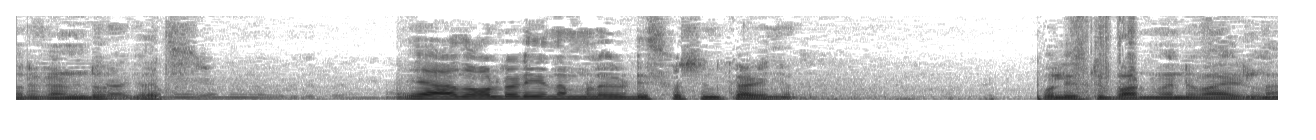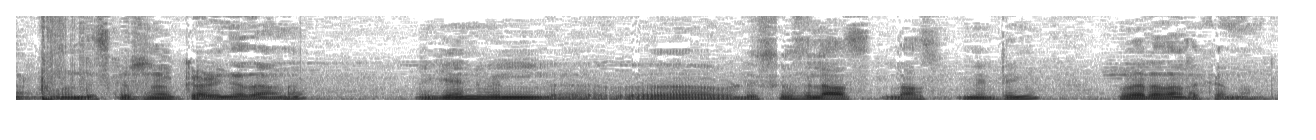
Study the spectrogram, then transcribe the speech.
ഒരു കണ്ടു. അത് ഓൾറെഡി നമ്മൾ ഡിസ്കഷൻ കഴിഞ്ഞു. പോലീസ് ഡിപ്പാർട്ട്മെന്റുമായിട്ടുള്ള ഡിസ്കഷനൊക്കെ കഴിഞ്ഞതാണ്. Again will discuss last last meeting വേറെ നടക്കുന്നുണ്ട്.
